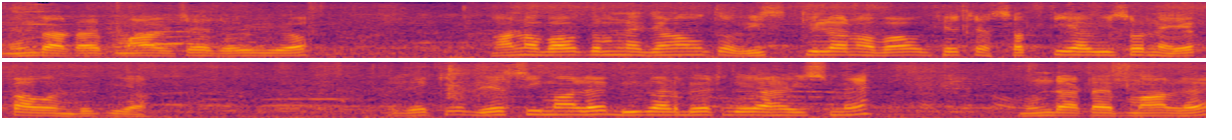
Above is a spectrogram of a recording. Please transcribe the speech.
મૂંડા ટાઈપ માલ છે જોઈ લ્યો આનો ભાવ તમને જણાવું તો વીસ કિલોનો ભાવ છે છે सत्यावीसो ने इक्यावन रुपया तो देखिए देसी माल है बिगाड़ बैठ गया है इसमें मुंडा टाइप माल है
